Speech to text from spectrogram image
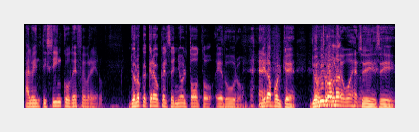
al 25 de febrero. Yo lo que creo que el señor Toto es duro. Mira por qué. Yo vi lo bueno. Sí, sí.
